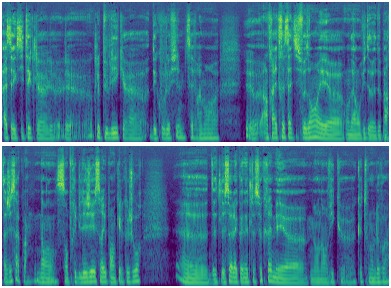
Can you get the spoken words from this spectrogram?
assez excité que le, que le public découvre le film. C'est vraiment un travail très satisfaisant et euh, on a envie de, partager ça. Quoi. Non, sans privilégier, c'est vrai que pendant quelques jours, euh, d'être le seul à connaître le secret, mais, euh, mais on a envie que, que tout le monde le voit.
